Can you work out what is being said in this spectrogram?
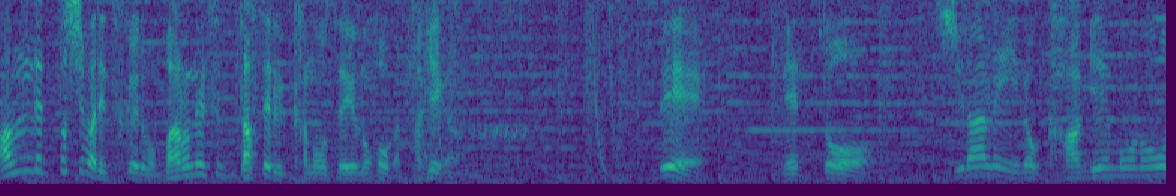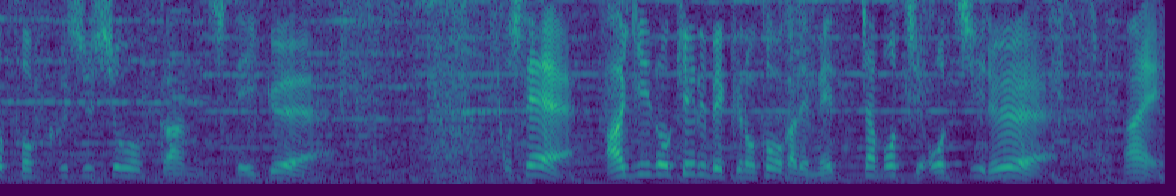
アンデッド縛りつくよりもバロネス出せる可能性の方が高いから。でえっとシラレイの影物を特殊召喚していく。そしてアギド・ケルベクの効果でめっちゃ墓地落ちる。はい。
